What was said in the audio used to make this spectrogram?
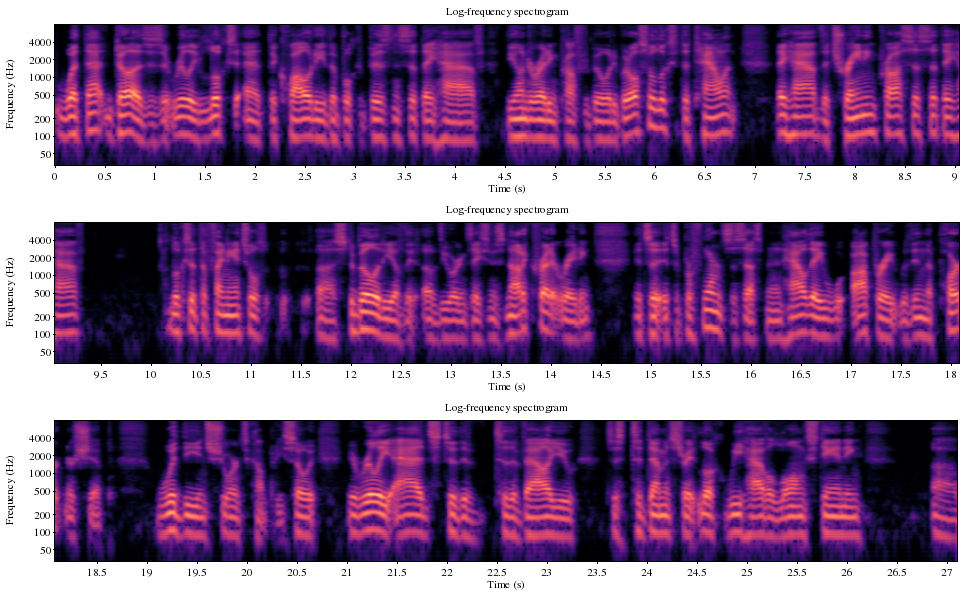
what that does is it really looks at the quality of the book of business that they have, the underwriting profitability, but also looks at the talent they have, the training process that they have, looks at the financial uh, stability of the of the organization. It's not a credit rating; it's a it's a performance assessment and how they w- operate within the partnership with the insurance company. So it, it really adds to the to the value to to demonstrate. Look, we have a long standing, uh,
